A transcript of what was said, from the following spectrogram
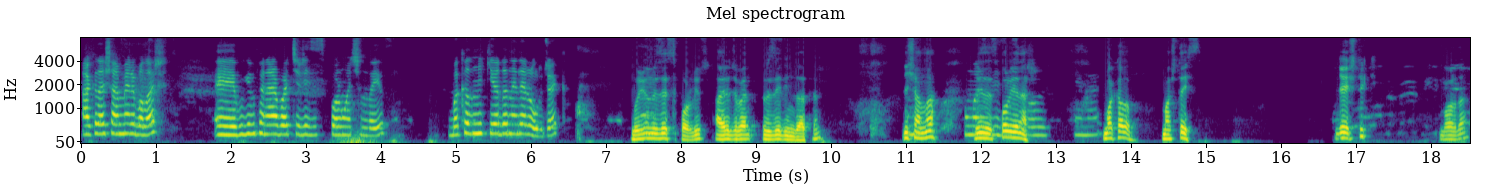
Arkadaşlar merhabalar. Ee, bugün Fenerbahçe Rize Spor maçındayız. Bakalım ilk yarıda neler olacak. Bugün Rize Sporluyuz. Ayrıca ben Rizeliyim zaten. İnşallah Umarım Rize Spor yener. yener. bakalım. Maçtayız. Geçtik. Bu arada.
